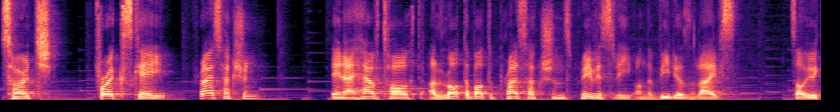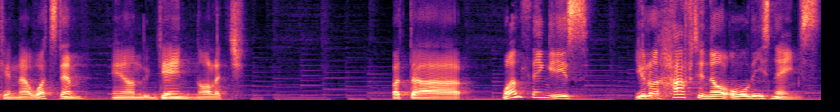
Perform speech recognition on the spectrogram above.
search ForexK price action and I have talked a lot about the price actions previously on the videos and lives, so you can uh, watch them and gain knowledge. But uh, one thing is, you don't have to know all these names.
